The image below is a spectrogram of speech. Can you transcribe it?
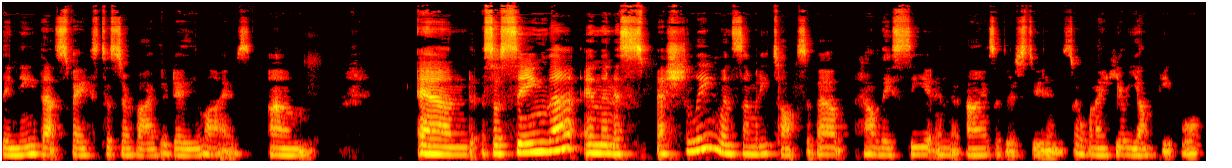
They need that space to survive their daily lives. Um, and so seeing that, and then especially when somebody talks about how they see it in the eyes of their students, or when I hear young people,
